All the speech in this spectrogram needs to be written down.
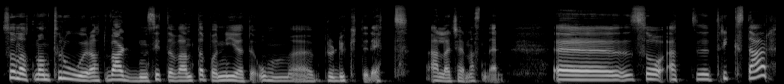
Sånn at man tror at verden sitter og venter på nyheter om eh, produktet ditt eller tjenesten din. Eh, så et triks der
